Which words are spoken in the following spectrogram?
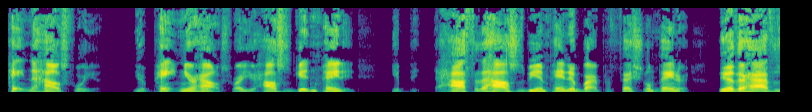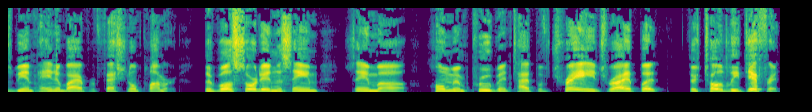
painting the house for you. You're painting your house, right? Your house is getting painted. You, half of the house is being painted by a professional painter. The other half is being painted by a professional plumber. They're both sort of in the same same uh, home improvement type of trades, right? But they're totally different.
